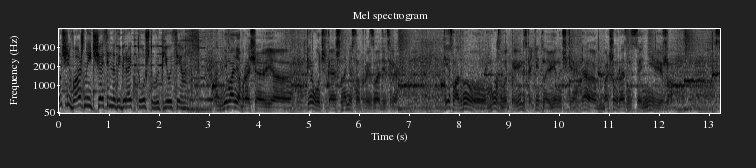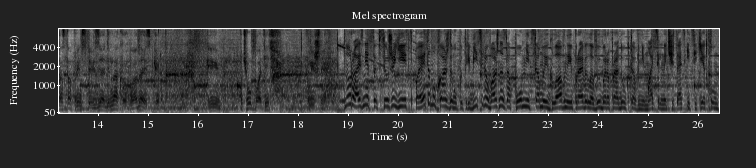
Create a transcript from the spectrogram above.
Очень важно и тщательно выбирать то, что вы пьете. Внимание обращаю я в первую очередь, конечно, на местного производителя. И смотрю, может быть, появились какие-то новиночки. Я большой разницы не вижу. Состав, в принципе, везде одинаковый, вода и спирт. И почему платить лишнее? Но разница все же есть, поэтому каждому потребителю важно запомнить самые главные правила выбора продукта, внимательно читать этикетку.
